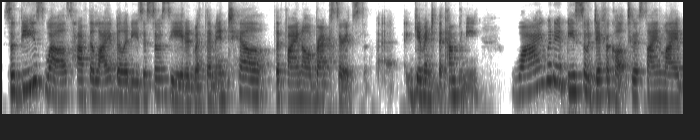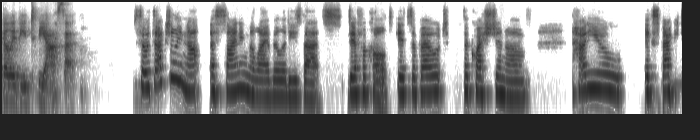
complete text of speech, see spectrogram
So these wells have the liabilities associated with them until the final rec certs uh, given to the company. Why would it be so difficult to assign liability to the asset? So it's actually not assigning the liabilities that's difficult. It's about the question of how do you expect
